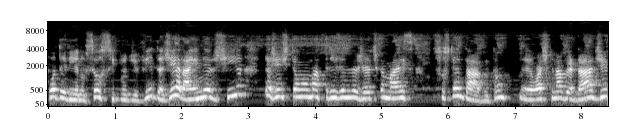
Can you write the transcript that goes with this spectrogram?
poderia, no seu ciclo de vida, gerar energia e a gente ter uma matriz energética mais sustentável. Então, eu acho que, na verdade,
